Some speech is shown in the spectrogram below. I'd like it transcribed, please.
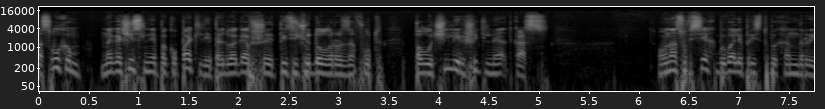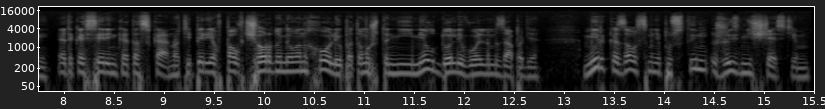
По слухам, многочисленные покупатели, предлагавшие тысячу долларов за фут, получили решительный отказ – у нас у всех бывали приступы хандры, этакая серенькая тоска, но теперь я впал в черную меланхолию, потому что не имел доли в вольном западе. Мир казался мне пустым, жизнь несчастьем.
